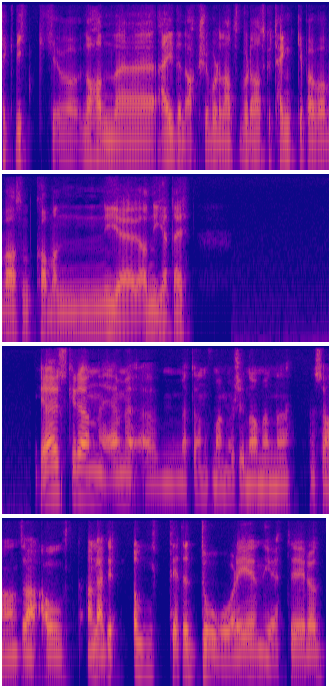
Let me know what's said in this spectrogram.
teknikk når han eh, eide en aksje, hvordan han, hvordan han, skulle tenke på hva, hva som kom av, nye, av nyheter? Jeg husker han, jeg møtte han for mange år siden, men eh, sa han at alt, han leter alltid etter dårlige nyheter og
